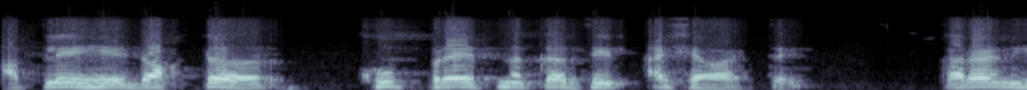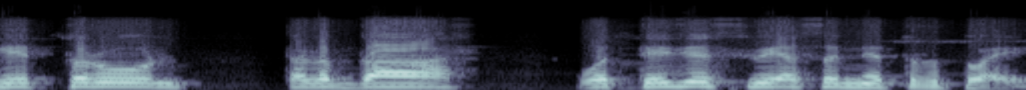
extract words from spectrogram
आपले हे डॉक्टर खूप प्रयत्न करतील असे वाटते कारण हे तरुण तडफदार व तेजस्वी असं नेतृत्व आहे.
